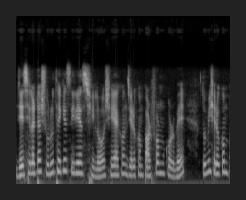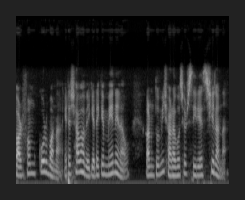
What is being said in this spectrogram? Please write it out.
যে ছেলেটা শুরু থেকে সিরিয়াস ছিল, সে এখন যেরকম পারফর্ম করবে, তুমি সেরকম পারফর্ম করবে না। এটা স্বাভাবিক, এটাকে মেনে নাও, কারণ তুমি সারা বছর সিরিয়াস ছিল না।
